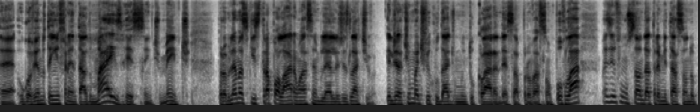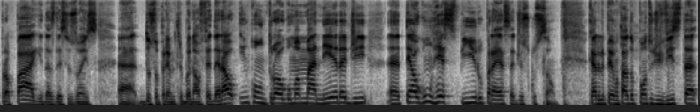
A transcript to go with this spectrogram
É, o governo tem enfrentado mais recentemente problemas que extrapolaram a Assembleia Legislativa. Ele já tinha uma dificuldade muito clara dessa aprovação por lá, mas em função da tramitação do Propag, das decisões uh, do Supremo Tribunal Federal, encontrou alguma maneira de uh, ter algum respiro para essa discussão. Quero lhe perguntar do ponto de vista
